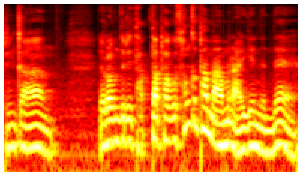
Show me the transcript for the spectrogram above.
그러니까 여러분들이 답답하고 성급한 마음은 알겠는데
